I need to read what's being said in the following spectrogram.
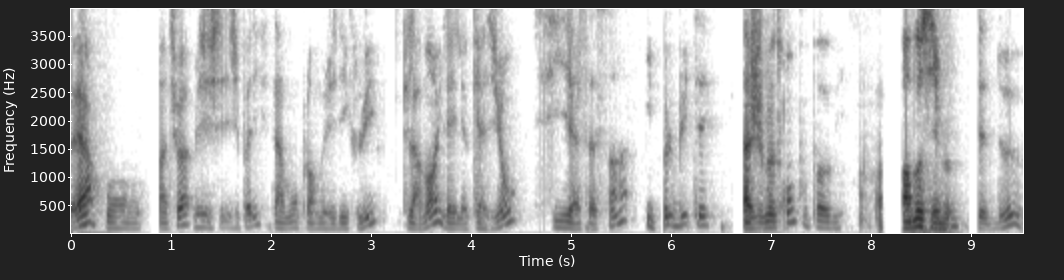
Enfin, tu vois, j'ai pas dit que c'était un bon plan, mais j'ai dit que lui, clairement, il a eu l'occasion, s'il est assassin, il peut le buter. Ah, je me trompe ou pas, Obi? Impossible. C'est deux.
